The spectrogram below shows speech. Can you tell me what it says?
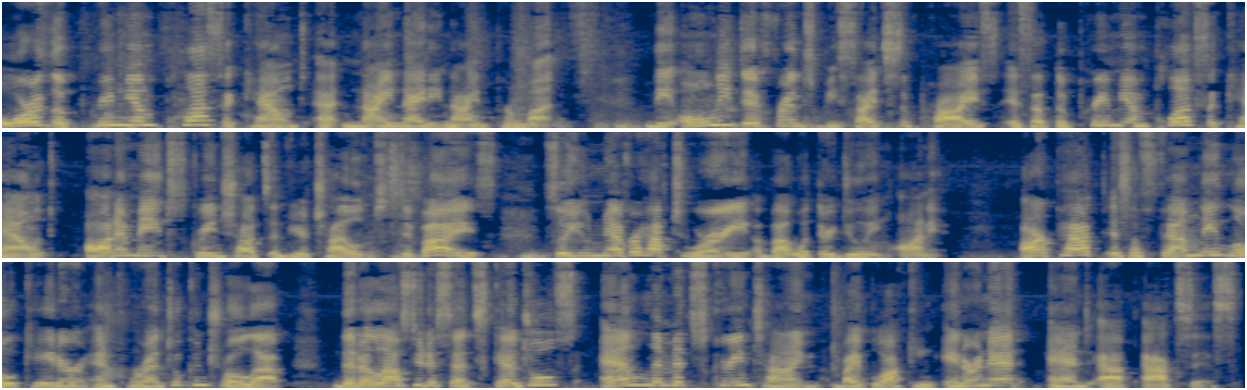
or the premium plus account at $9.99 per month. The only difference besides the price is that the premium plus account automates screenshots of your child's device so you never have to worry about what they're doing on it. Our Pact is a family locator and parental control app that allows you to set schedules and limit screen time by blocking internet and app access.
